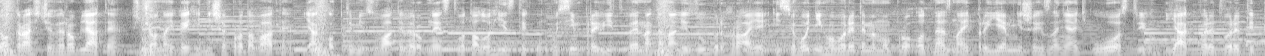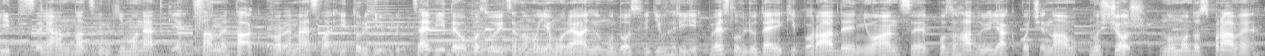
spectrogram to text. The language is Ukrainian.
Що краще виробляти, що найвигідніше продавати, як оптимізувати виробництво та логістику. Усім привіт! Ви на каналі Зубр Грає, і сьогодні говоритимемо про одне з найприємніших занять у острів: як перетворити піт селян на дзвінкі монетки. Саме так про ремесла і торгівлю. Це відео базується на моєму реальному досвіді в грі. Висловлю деякі поради, нюанси, позгадую, як починав. Ну що ж, нумо до справи.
